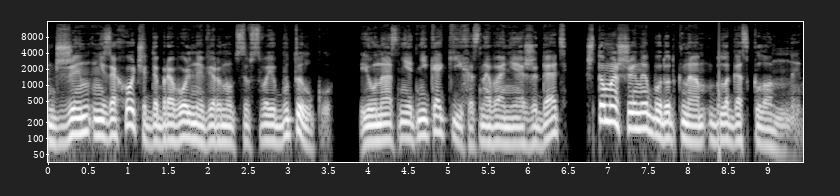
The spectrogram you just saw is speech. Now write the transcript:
Джин не захочет добровольно вернуться в свою бутылку, и у нас нет никаких оснований ожидать, что машины будут к нам благосклонны.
